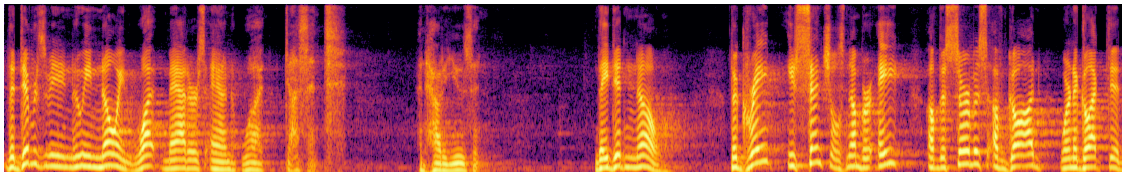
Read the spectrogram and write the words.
the difference between knowing what matters and what doesn't, and how to use it. They didn't know. The great essentials, number eight, of the service of God were neglected.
